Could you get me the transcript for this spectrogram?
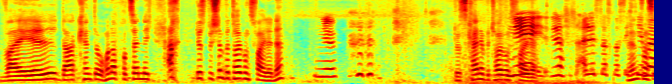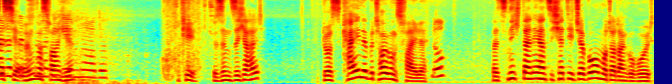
Weil da könnte hundertprozentig... Ach, du hast bestimmt Betäubungspfeile, ne? Nö. Du hast keine Betäubungspfeile. Nee, das ist alles das, was ich Irgendwas dir mal ist hier, irgendwas Mal war hier. habe. Okay, wir sind in Sicherheit. Du hast keine Betäubungspfeile. Nope. Das ist nicht dein Ernst. Ich hätte die Jabor-Mutter dann geholt.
